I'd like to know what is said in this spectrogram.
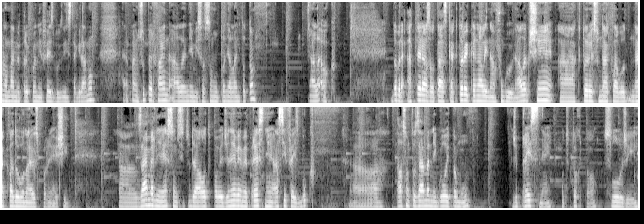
áno, máme prepojený Facebook s Instagramom. Ja poviem super fajn, ale nemyslel som úplne len toto. Ale ok. Dobre, a teraz otázka, ktoré kanály nám fungujú najlepšie a ktoré sú náklado, nákladovo najúspornejší. Zámerne som si tu dal odpoveď, že nevieme presne, asi Facebook. Dal som to zámerne kvôli tomu, že presne od tohto slúži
